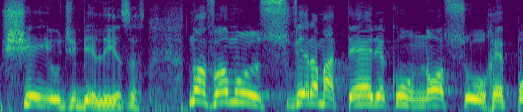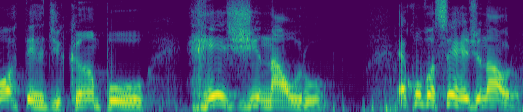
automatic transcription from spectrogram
cheio de belezas. Nós vamos ver a matéria com o nosso repórter de campo, Reginauro. É com você, Reginauro.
